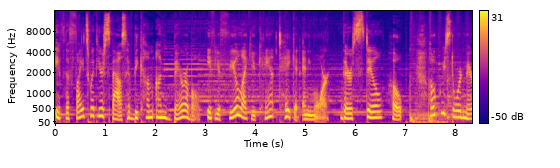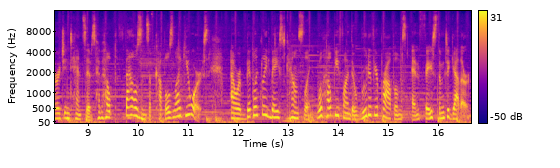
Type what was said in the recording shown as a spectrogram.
If the fights with your spouse have become unbearable, if you feel like you can't take it anymore, there's still hope. Hope Restored Marriage Intensives have helped thousands of couples like yours. Our biblically based counseling will help you find the root of your problems and face them together.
